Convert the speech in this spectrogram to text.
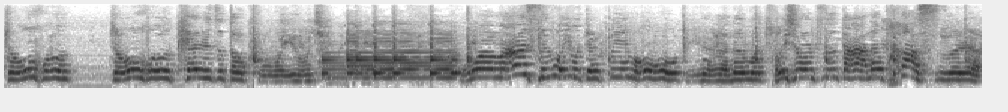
招呼招呼看日子倒苦又甜。我妈说我有点怪毛病，那我从小自大能怕死人。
